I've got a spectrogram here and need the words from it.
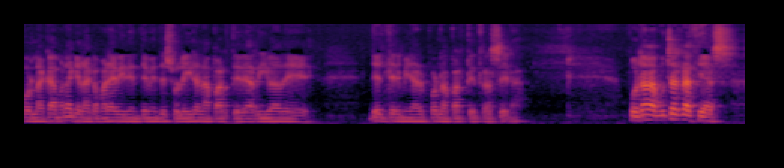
por la cámara, que la cámara evidentemente suele ir a la parte de arriba de, del terminal por la parte trasera. Pues nada, muchas gracias.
